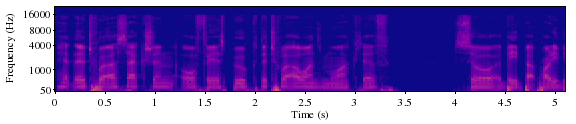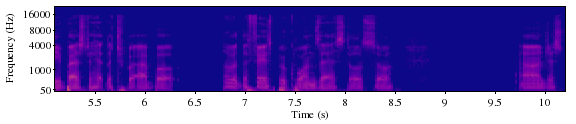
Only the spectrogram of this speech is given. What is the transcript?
hit the Twitter section or Facebook. The Twitter one's more active, so it'd be probably be best to hit the Twitter, but at the Facebook one's there still. So, and just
